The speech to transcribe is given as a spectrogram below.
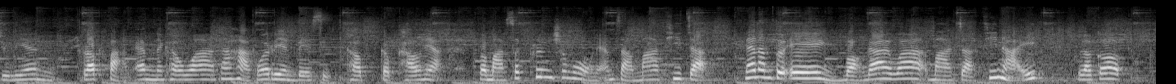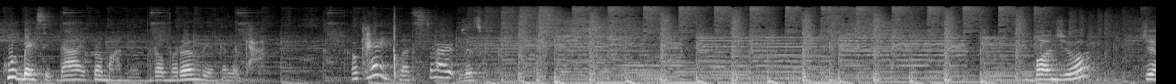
จูเลียนรับปากแอมนะคะว่าถ้าหากว่าเรียนเบสิกครับกับเขาเนี่ยประมาณสักครึ่งชั่วโมงเนี่ยแอมสามารถที่จะ แนะนำตัวเองบอกได้ว่ามาจากที่ไหน แล้วก็พูดเบสิกได้ประมาณหนึ่งเรามาเริ่มเรียนกันเลยค่ะ โอเค let's start Let's Bonjour je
